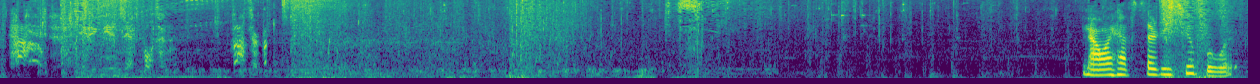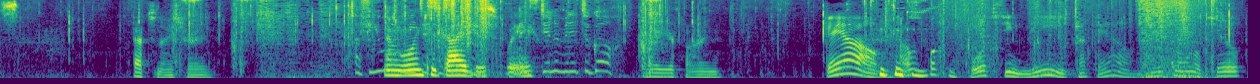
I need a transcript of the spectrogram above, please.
Ha! Hitting the eject button. Faster. Now I have 32 bullets. That's nice, right? I'm going meters to die this way. this way. And still a minute to go. Oh, you're fine. Damn! How fucking bullets do you need? God damn. I need some ammo too.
